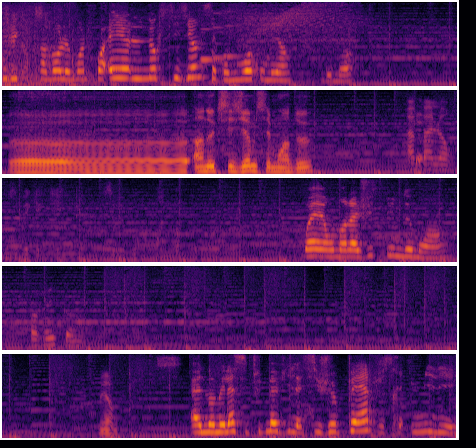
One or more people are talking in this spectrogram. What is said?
celui qui fera mort le moins de fois. Et euh, l'oxysium, c'est qu'on voit combien de morts? Euh, un oxysium, c'est moins 2. Ah bah alors, vous avez gagné. Ouais, on en a juste une de moins. Hein. Merde. Ah non, mais là, c'est toute ma vie. Là, si je perds, je serai humilié.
